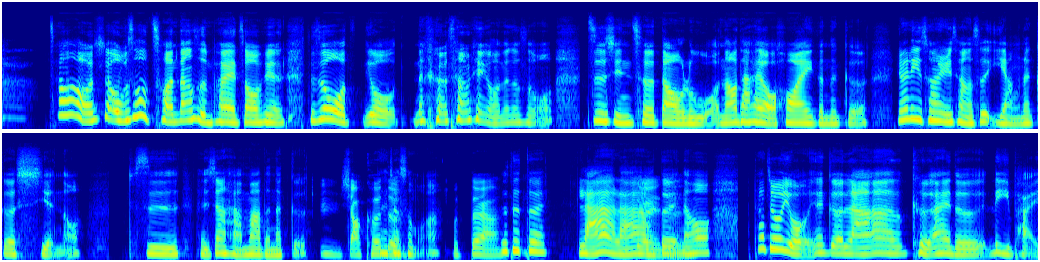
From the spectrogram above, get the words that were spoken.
超好笑！我不是我传当时拍的照片，只是我有那个上面有那个什么自行车道路哦，然后他还有画一个那个，因为利川渔场是养那个蚬哦，就是很像蛤蟆的那个，嗯，小蝌蚪叫什么啊？对啊，对对对，拉啊拉啊，对，然后他就有那个拉啊可爱的立牌，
